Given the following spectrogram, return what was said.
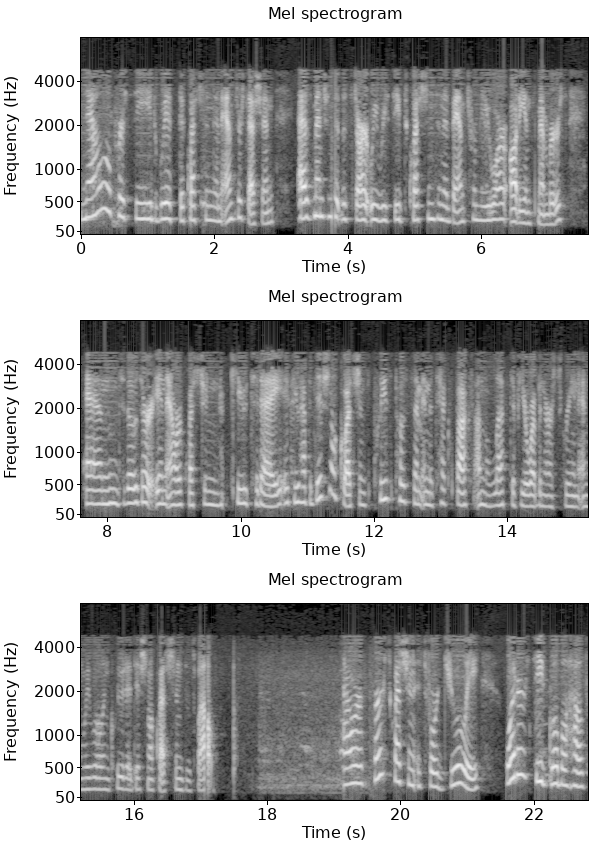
Now we'll proceed with the question and answer session. As mentioned at the start, we received questions in advance from you, our audience members, and those are in our question queue today. If you have additional questions, please post them in the text box on the left of your webinar screen, and we will include additional questions as well. Our first question is for Julie. What are Seed Global Health's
